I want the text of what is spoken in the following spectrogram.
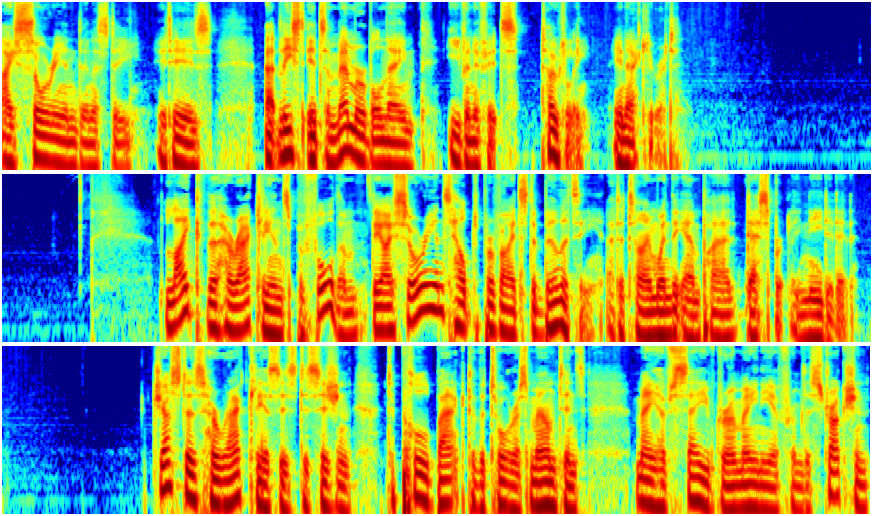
Isaurian dynasty it is. At least it's a memorable name, even if it's totally inaccurate. Like the Heracleans before them, the Isaurians helped provide stability at a time when the empire desperately needed it. Just as Heraclius's decision to pull back to the Taurus Mountains may have saved Romania from destruction,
